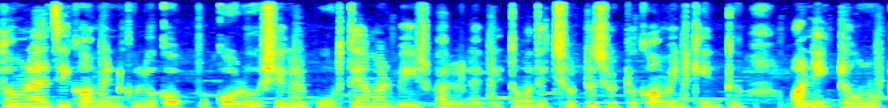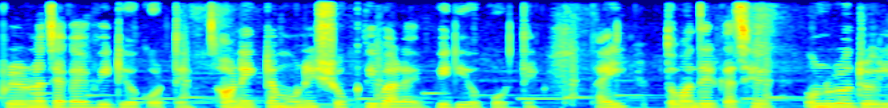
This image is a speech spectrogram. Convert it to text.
তোমরা যে কমেন্টগুলো করো, সেগুলো পড়তে আমার বেশ ভালো লাগে। তোমাদের ছোট্ট ছোট্ট কমেন্ট কিন্তু অনেকটা অনুপ্রেরণা জায়গায় ভিডিও করতে। অনেকটা মনের শক্তি বাড়ায় ভিডিও করতে। তাই তোমাদের কাছে অনুরোধ রইল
